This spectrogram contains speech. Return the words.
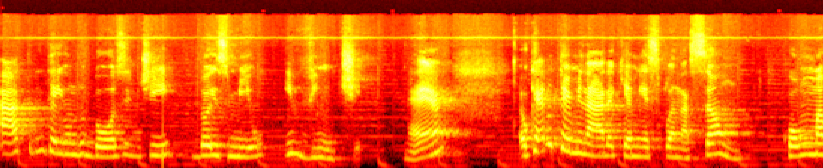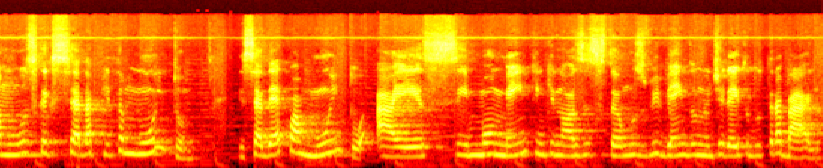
a 31 de 12 de 2020, né? Eu quero terminar aqui a minha explanação com uma música que se adapta muito e se adequa muito a esse momento em que nós estamos vivendo no direito do trabalho,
